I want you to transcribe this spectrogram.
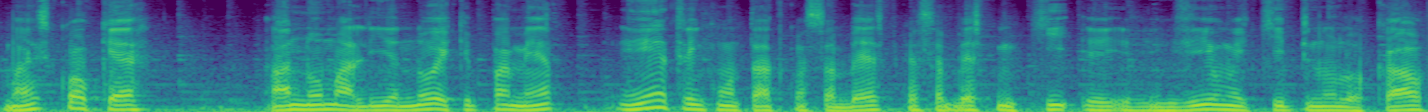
Mas qualquer anomalia no equipamento, entre em contato com a Sabesp, porque a Sabesp envia uma equipe no local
